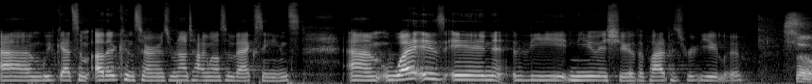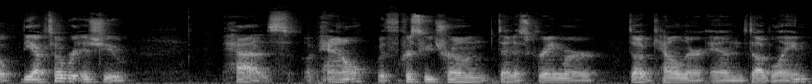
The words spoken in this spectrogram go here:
Um, we've got some other concerns. We're not talking about some vaccines. Um, what is in the new issue of the Platypus Review, Lou? So, the October issue has a panel with Chris Cutrone, Dennis Kramer, Doug Kellner, and Doug Lane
